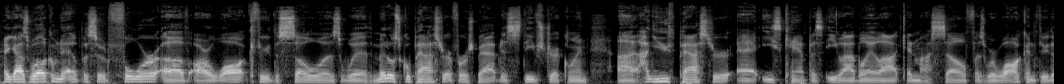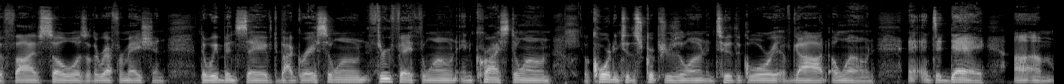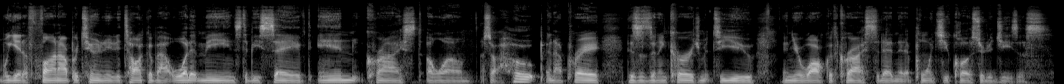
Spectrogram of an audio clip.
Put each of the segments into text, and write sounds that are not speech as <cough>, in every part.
Hey guys, welcome to episode four of our walk through the solas with middle school pastor at First Baptist, Steve Strickland, uh, youth pastor at East Campus, Eli Blaylock, and myself as we're walking through the five solas of the Reformation that we've been saved by grace alone, through faith alone, in Christ alone, according to the scriptures alone, and to the glory of God alone. And, today, um, we get a fun opportunity to talk about what it means to be saved in Christ alone. So I hope and I pray this is an encouragement to you in your walk with Christ today and that it points you closer to Jesus.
